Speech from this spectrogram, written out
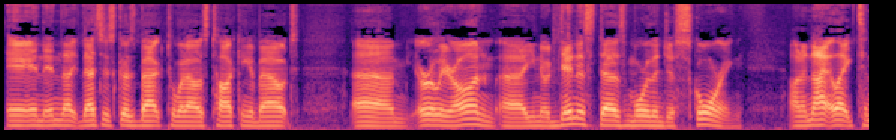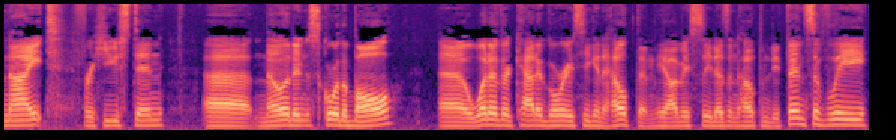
and and that just goes back to what I was talking about um, earlier on. Uh, you know, Dennis does more than just scoring on a night like tonight for Houston, uh, Melo didn't score the ball. Uh, what other category is he going to help them? He obviously doesn't help them defensively.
